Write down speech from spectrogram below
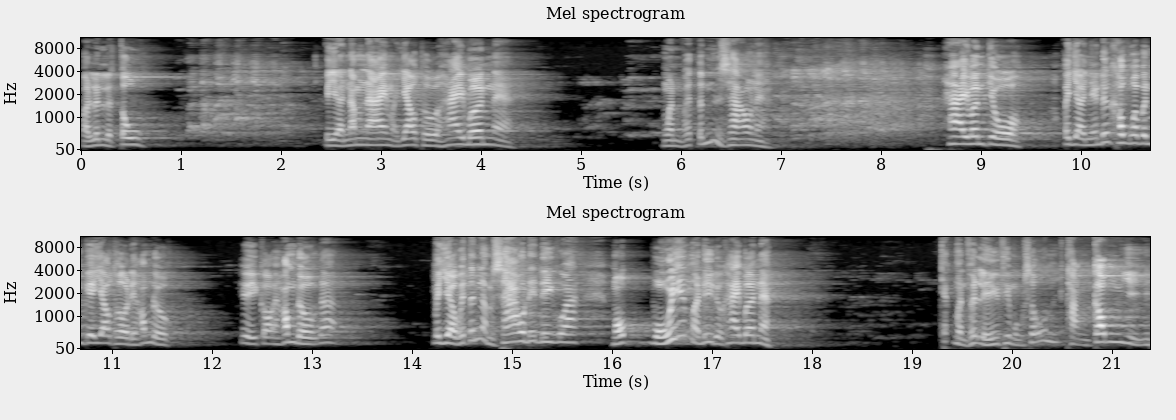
Mà lên lịch tu. Bây giờ năm nay mà giao thừa hai bên nè. Mình phải tính làm sao nè. Hai bên chùa. Bây giờ những đứa không qua bên kia giao thừa thì không được. Thì coi, không được đó. Bây giờ phải tính làm sao để đi qua. Một buổi mà đi được hai bên nè. Chắc mình phải luyện thêm một số thằng công gì.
